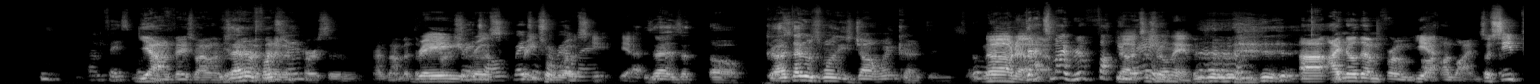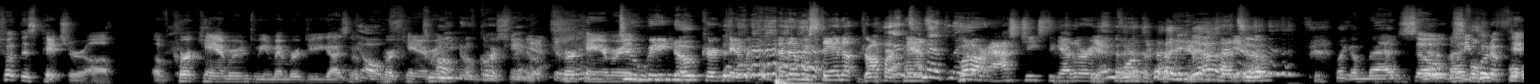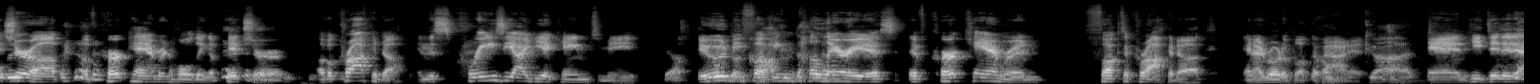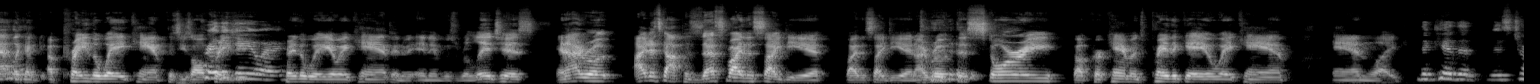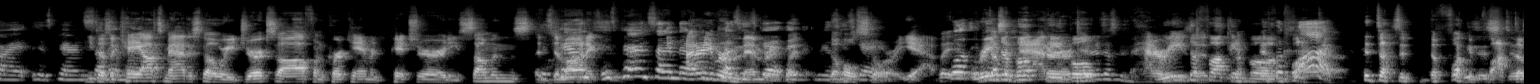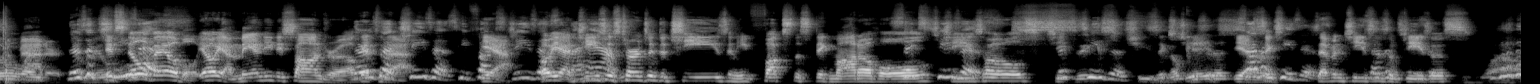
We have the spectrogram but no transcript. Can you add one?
On Facebook. yeah, on Facebook. I don't have Is that her I've met first him in name? person. I've not met them Ray in person. Rachel. Ros- Rachel's Rachel her real Roski. Yeah. Is that is that? Oh, I thought it was one of these John Wayne kind of things. No, no. That's no. my real fucking No, name. it's his real name. uh, I know them from Yeah. uh, online. So she put this picture up of Kirk Cameron. Do we remember? Do you guys know Oh, Kirk do Cameron? we know of course we know. yeah, Kirk Cameron. Do we know Kirk Cameron? and then we stand up, drop our pants, Intimately. put our ass cheeks together, and Yeah. it forms a Kirk Cameron Yeah. tattoo. Yeah. like a mad. So mad she put a folded- picture up of Kirk Cameron holding a picture of a crocodile, and this crazy idea came to me. Yep. It would be fucking crocodile? hilarious if Kirk Cameron fucked a crocodile, and I wrote a book oh about oh it. God. And he did it at like a, a pray the way camp because he's all Pray the crazy. gay away. Pray the Way Away camp, and, and it was religious. And I wrote, I just got possessed by this idea, by this idea, and I wrote this story about Kirk Cameron's Pray the Gay Away camp, and like The kid that is trying, his parents. he does a chaos magic spell where he jerks off on Kirk Cameron's picture, and he summons a His demonic. Parents, his parents sent him there. I don't even remember gay, it, but they- the whole gay. story, yeah. But Well, it Read doesn't the book, matter. people. It doesn't matter. Read the fucking book. The plot. It doesn't. The fucking Is plot still, doesn't like, matter. There's a It's It's still available. Oh yeah, Mandy DeSandra. I'll There's get to a that. Jesus. He fucks Yeah. Jesus. Oh yeah, Jesus hand. turns into cheese and he fucks the stigmata hole. Six cheese holes. Six Six cheeses. cheeses. Six Okay, cheeses. that's- Yeah, Seven six- cheeses. Seven cheeses Seven of Jesus. Wow.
